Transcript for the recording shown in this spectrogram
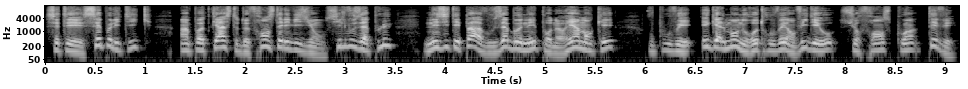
C'était C'est Politique, un podcast de France Télévisions. S'il vous a plu, n'hésitez pas à vous abonner pour ne rien manquer. Vous pouvez également nous retrouver en vidéo sur France.tv.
